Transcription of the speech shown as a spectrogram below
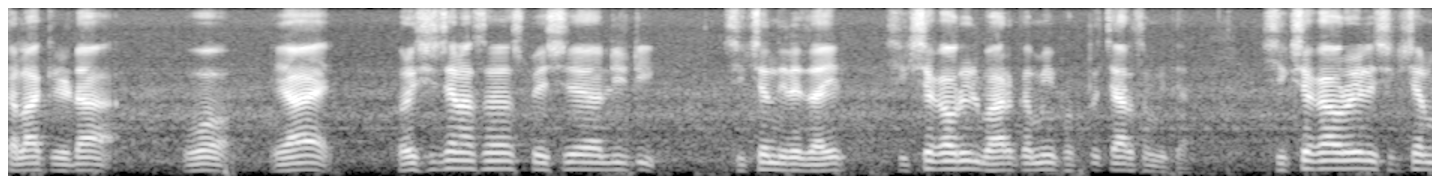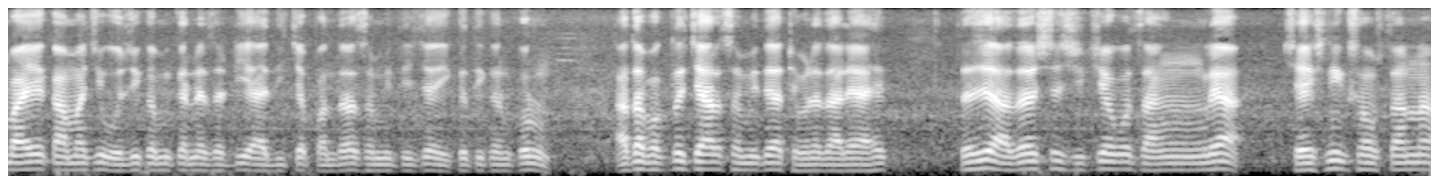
कला क्रीडा व या प्रशिक्षणासह स्पेशालिटी शिक्षण दिले जाईल. शिक्षकावरील भार कमी फक्त चार समित्या. शिक्षकावरील शिक्षणबाह्य कामाची ओझे कमी करण्यासाठी आधीच्या पंधरा समितीच्या एकत्रीकरण करून आता फक्त चार समित्या ठेवण्यात आल्या आहेत. तसेच आदर्श शिक्षक व चांगल्या शैक्षणिक संस्थांना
